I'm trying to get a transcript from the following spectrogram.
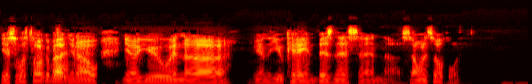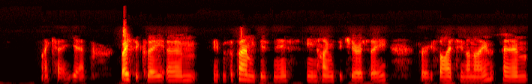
Yeah, so let's talk about you know, you know, you in uh, you know, the UK and business and uh, so on and so forth. Okay, yeah. Basically, um, it was a family business in home security. Very exciting, I know. Um,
